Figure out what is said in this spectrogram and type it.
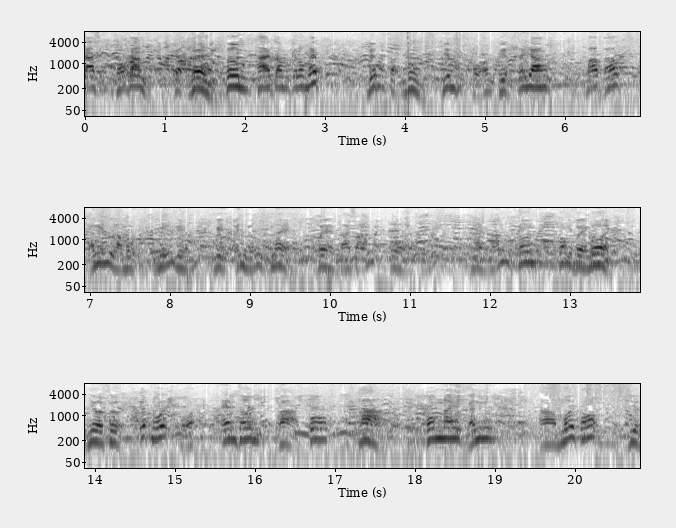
ra sẽ khó khăn kẹt về hơn 200 km đến tận vùng biên giới của huyện Tây Giang báo cáo an ninh là một những điểm bị ảnh hưởng nặng nề về tài sản của ngày ngắn hơn không về người nhờ sự kết nối của em thơm và cô Hà. Hôm nay an ninh à, mới có diện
